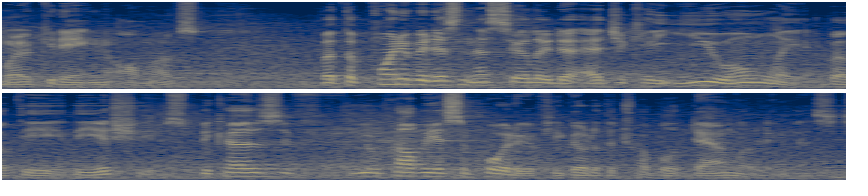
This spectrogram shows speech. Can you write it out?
marketing almost. But the point of it isn't necessarily to educate you only about the, the issues, because if, you're probably a supporter if you go to the trouble of downloading this.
